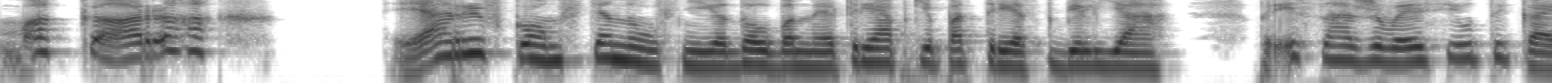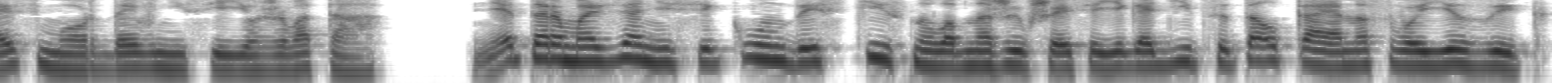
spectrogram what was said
«Макарах!» Я рывком стянул с нее долбанные тряпки под треск белья, присаживаясь и утыкаясь мордой вниз ее живота. Не тормозя ни секунды, стиснул обнажившиеся ягодицы, толкая на свой язык,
